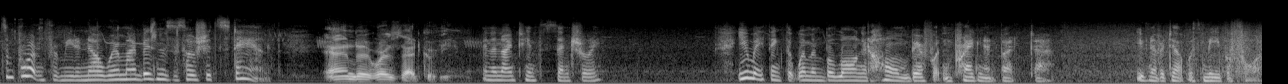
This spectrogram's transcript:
It's important for me to know where my business associates stand. And uh, where's that, Cookie? In the 19th century. You may think that women belong at home barefoot and pregnant, but uh, you've never dealt with me before.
